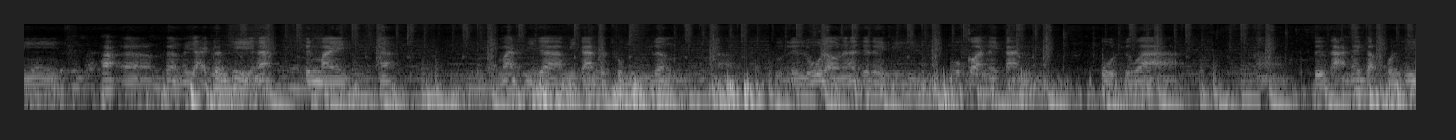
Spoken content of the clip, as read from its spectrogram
มีพระเเครื่องขยายเคลื่อนที่นะฮะเป็นไม้นะสามารถที่จะมีการประชุมเรื่องศูนย์เรียนรู้เรานะจะได้มีอุปกรณ์ในการพูดหรือว่าสื่อสารให้กับคนที่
